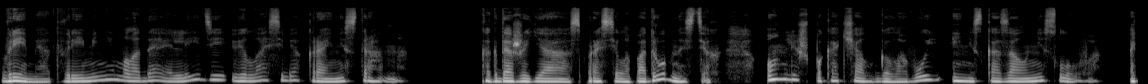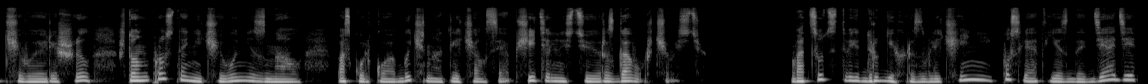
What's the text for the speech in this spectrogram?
время от времени молодая леди вела себя крайне странно. Когда же я спросил о подробностях, он лишь покачал головой и не сказал ни слова, отчего я решил, что он просто ничего не знал, поскольку обычно отличался общительностью и разговорчивостью. В отсутствии других развлечений после отъезда дяди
